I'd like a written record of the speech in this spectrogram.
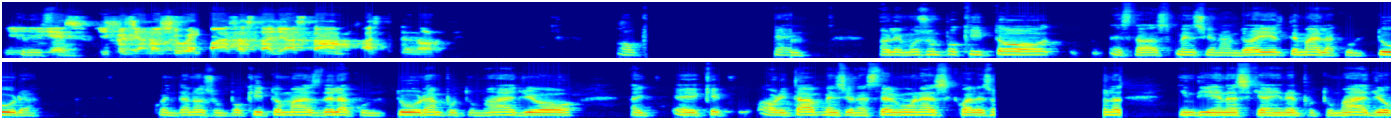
Y, eso, y pues ya no suben más hasta allá, hasta, hasta el norte. Ok. Hablemos un poquito, estabas mencionando ahí el tema de la cultura. Cuéntanos un poquito más de la cultura en Putumayo. Eh, ahorita mencionaste algunas, cuáles son las indígenas que hay en el Putumayo,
